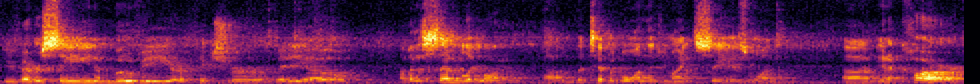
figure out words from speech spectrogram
If you've ever seen a movie or a picture or a video of an assembly line, um, the typical one that you might see is one um, in a car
